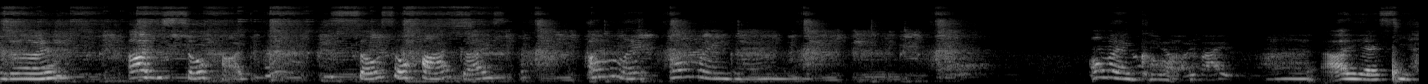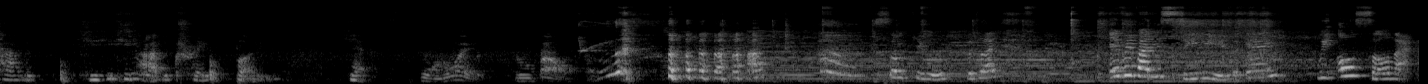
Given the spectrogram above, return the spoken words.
my god. Oh, it's so hot. It's so, so hot, guys. Oh my, oh my god. Oh my god. Ah, uh, yes, he have he, he have a great body. Yes. so cute. But like, everybody see it, okay? We all saw that.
